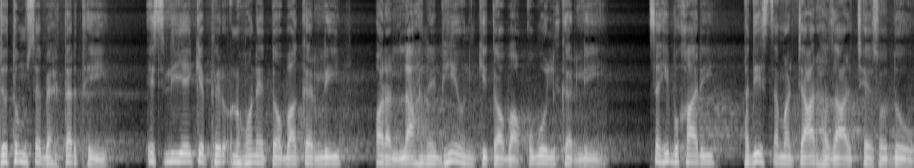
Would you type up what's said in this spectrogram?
جو تم سے بہتر تھی، اس لیے کہ پھر انہوں نے توبہ کر لی اور اللہ نے بھی ان کی توبہ قبول کر لی۔ صحیح بخاری، حدیث نمبر چار ہزار چھ سو دو۔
